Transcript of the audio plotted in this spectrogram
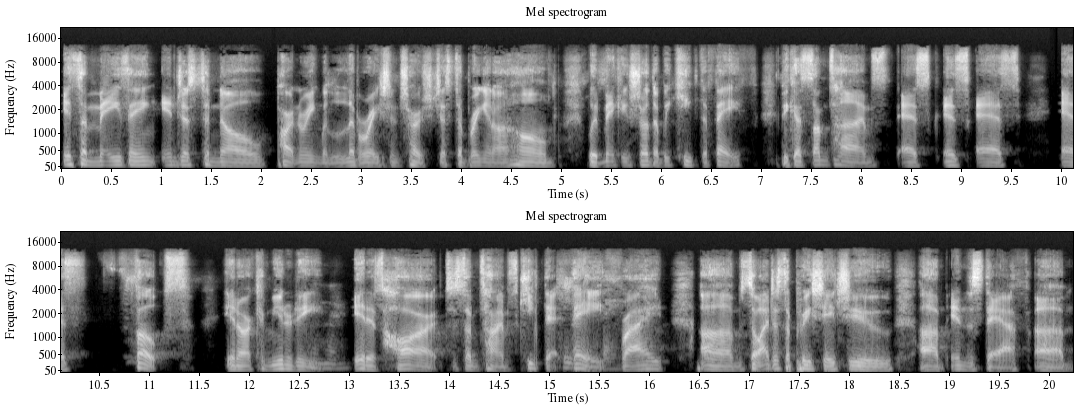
it's amazing and just to know partnering with liberation church just to bring it on home with making sure that we keep the faith because sometimes as as as as folks in our community Mhm. it is hard to sometimes keep that Keep faith, faith. right um so i just appreciate you um in the staff um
